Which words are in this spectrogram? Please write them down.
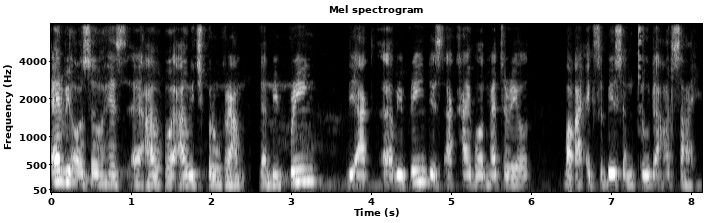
and we also has uh, our outreach program that we bring the uh, we bring this archival material by exhibition to the outside.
